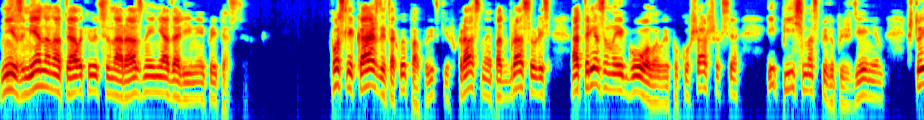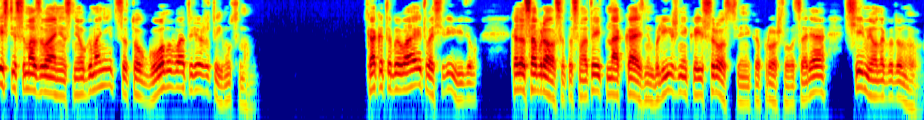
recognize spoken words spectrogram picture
неизменно наталкиваются на разные неодолимые препятствия. После каждой такой попытки в красное подбрасывались отрезанные головы покушавшихся и письма с предупреждением, что если самозванец не угомонится, то голову отрежут и ему самому. Как это бывает, Василий видел, когда собрался посмотреть на казнь ближника и с родственника прошлого царя Семена Годунова.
